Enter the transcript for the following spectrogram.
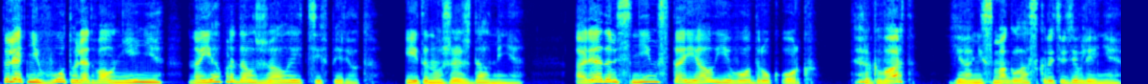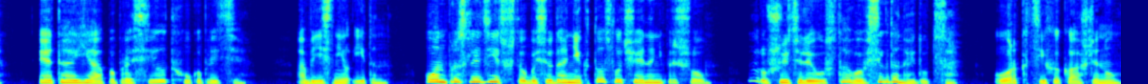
то ли от него, то ли от волнения, но я продолжала идти вперед. Итан уже ждал меня, а рядом с ним стоял его друг-орк. «Тергвард?» Я не смогла скрыть удивление. «Это я попросил Тхука прийти», — объяснил Итан. «Он проследит, чтобы сюда никто случайно не пришел. Нарушители устава всегда найдутся». Орк тихо кашлянул.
